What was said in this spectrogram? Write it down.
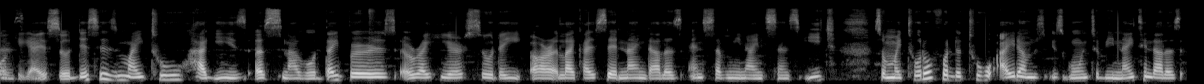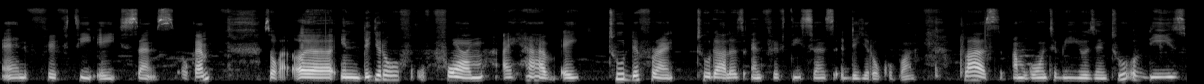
okay guys so this is my two Huggies uh, snuggle diapers right here. So they are like I said $9.79 each. So my total for the two items is going to be $19.58 okay? So uh, in digital form I have a two different $2.50 digital coupon. Plus I'm going to be using two of these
